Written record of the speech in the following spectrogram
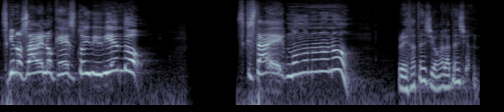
Es que no sabe lo que estoy viviendo. Es que está... No, no, no, no, no. Presta atención a la atención.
